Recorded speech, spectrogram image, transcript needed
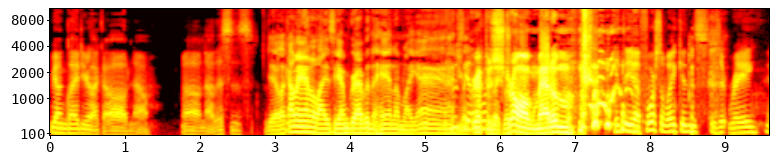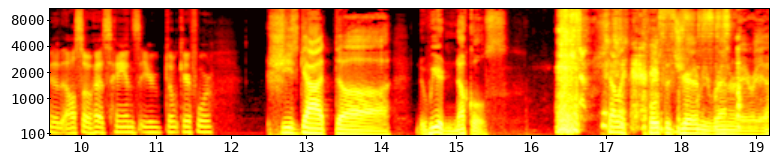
young lady, you're like, oh no, oh no, this is Yeah, like I'm analyzing, I'm grabbing the hand, I'm like, eh. Who's The the grip other is one? strong, madam. The uh, Force Awakens. Is it Rey? It also has hands that you don't care for. She's got uh weird knuckles. She's kinda like close to Jeremy Renner area.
